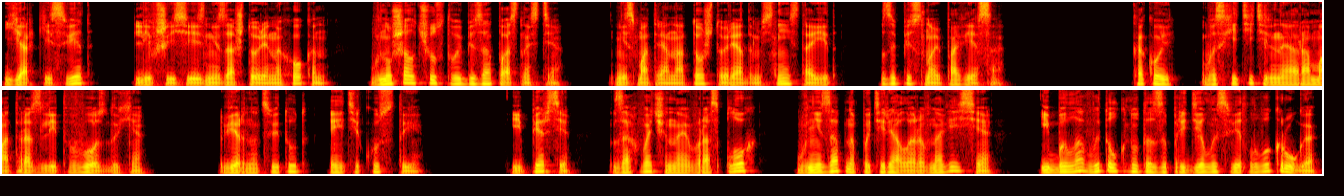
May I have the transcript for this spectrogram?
Яркий свет, лившийся из незашторенных окон, внушал чувство безопасности несмотря на то, что рядом с ней стоит записной повеса. Какой восхитительный аромат разлит в воздухе. Верно цветут эти кусты. И Перси, захваченная врасплох, внезапно потеряла равновесие и была вытолкнута за пределы светлого круга,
